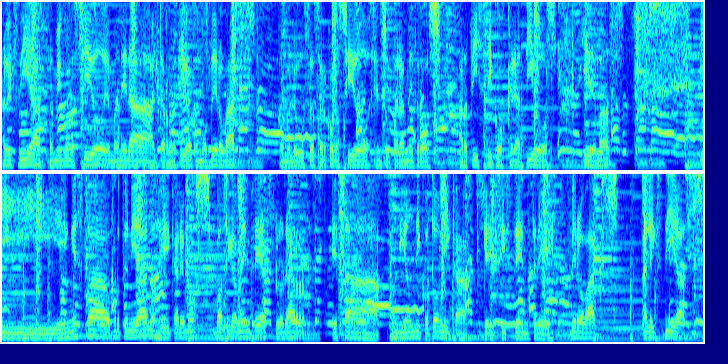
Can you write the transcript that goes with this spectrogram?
Alex Díaz, también conocido de manera alternativa como Derovax, como le gusta ser conocido en sus parámetros artísticos, creativos y demás. Y en esta oportunidad nos dedicaremos básicamente a explorar esa unión dicotómica que existe entre Derovax, Alex Díaz,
